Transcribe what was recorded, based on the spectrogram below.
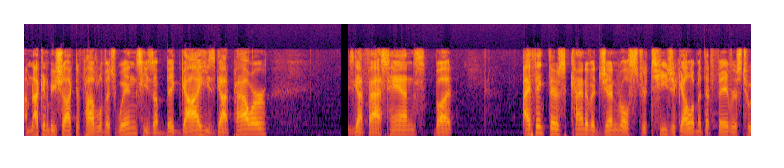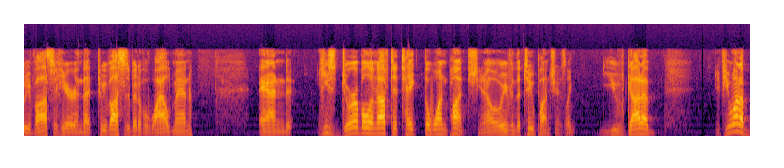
I'm not going to be shocked if Pavlovich wins. He's a big guy. He's got power. He's got fast hands. But I think there's kind of a general strategic element that favors Tuivasa here, in that Tuivasa is a bit of a wild man. and he's durable enough to take the one punch, you know, or even the two punches. Like you've got to, if you want to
